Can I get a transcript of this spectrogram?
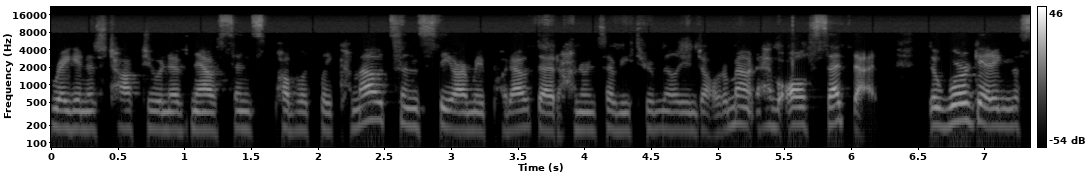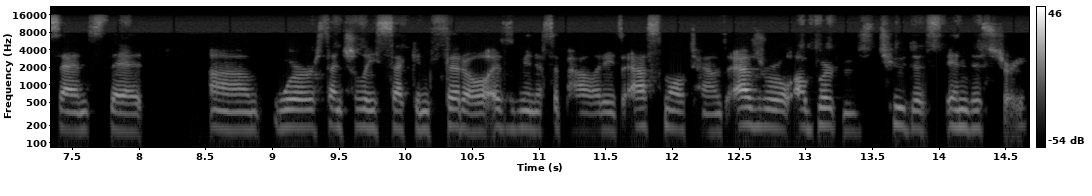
Regan has talked to and have now since publicly come out since the RMA put out that $173 million amount have all said that, that we're getting the sense that um, were essentially second fiddle as municipalities, as small towns, as rural Albertans to this industry.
